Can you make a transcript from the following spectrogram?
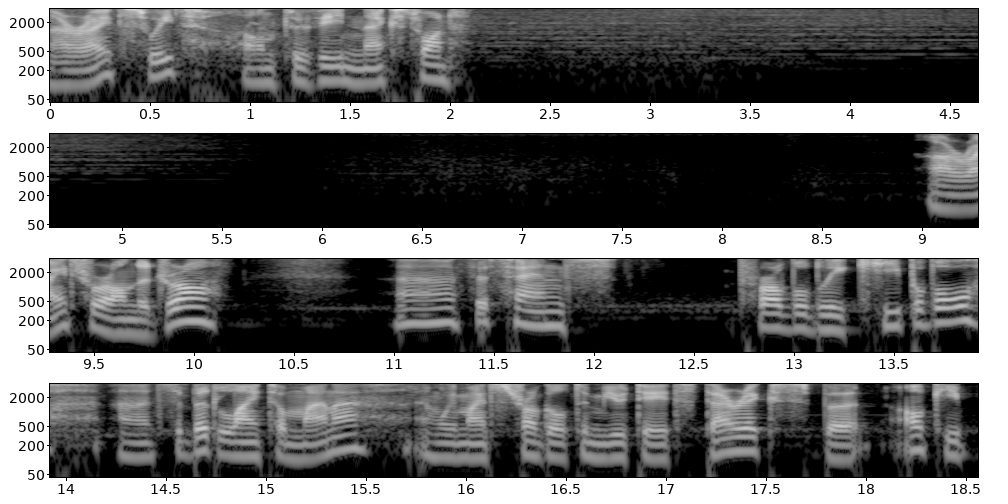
Alright, sweet. On to the next one. Alright, we're on the draw. Uh, this hand's probably keepable. Uh, it's a bit light on mana, and we might struggle to mutate Starrix, but I'll keep...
